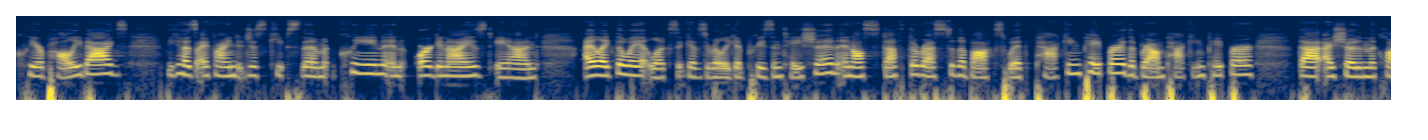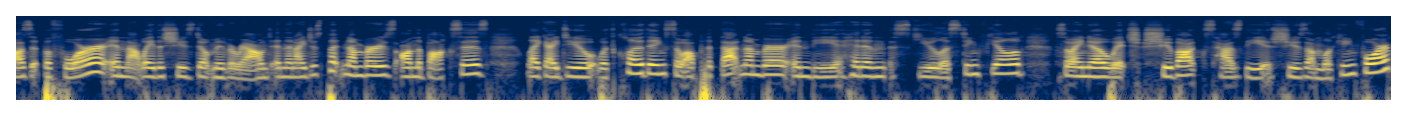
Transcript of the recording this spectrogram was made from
clear poly bags because I find it just keeps them clean and organized and I like the way it looks. It gives a really good presentation and I'll stuff the rest of the box with packing paper, the brown packing paper that I showed in the closet before and that way the shoes don't move around. And then I just put numbers on the boxes like I do with clothing. So I'll put that number in the hidden SKU listing field so I know which shoe box has the shoes I'm looking for.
